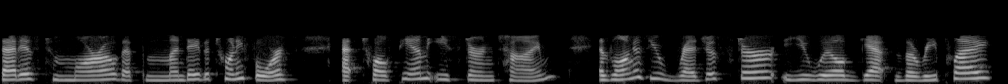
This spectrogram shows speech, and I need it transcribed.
that is tomorrow. That's Monday the 24th at 12 p.m. Eastern Time. As long as you register, you will get the replay,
